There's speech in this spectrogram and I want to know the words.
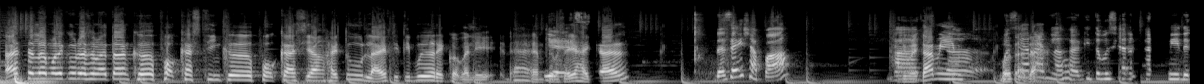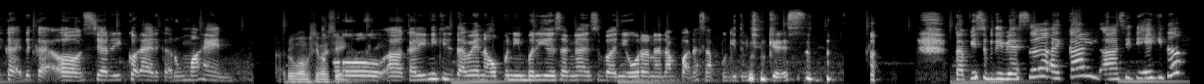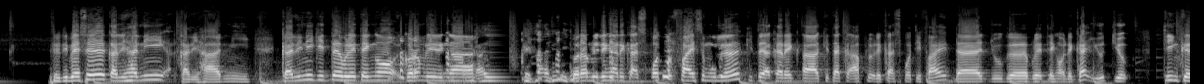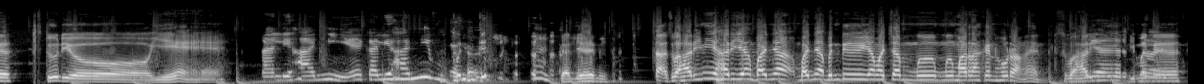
Assalamualaikum dan selamat datang ke podcasting ke podcast yang hari tu live tiba-tiba rekod balik. Dan bersama Yes. saya Haikal. Dan saya Syafa. Dengan Ah, kami. Bersiaran lah. Kita bersiaran ni dekat dekat oh secara record lah dekat rumah kan. Rumah masing-masing. Oh, uh, kali ni kita tak payah nak opening beria sangat sebabnya orang dah nampak dah siapa kita punya guest. Tapi seperti biasa, Aikal uh, CTA kita Seperti biasa kali hari ni kali hari ni. Kali ni kita boleh tengok korang boleh dengar korang boleh dengar dekat Spotify semula. Kita akan uh, kita akan upload dekat Spotify dan juga boleh tengok dekat YouTube Tinker Studio. Yeah. kali Hani eh, kali Hani pun benda. Kali hari ni. Tak sebab hari ni hari yang banyak banyak benda yang macam me- memarahkan orang kan. Sebab hari Ya, ni di mana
